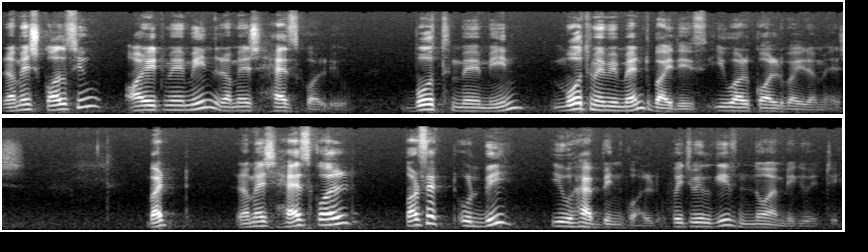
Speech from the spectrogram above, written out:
रमेश कॉल्स यू और इट मे मीन रमेश हैज़ कॉल्ड यू both may mean both may be meant by this you are called by ramesh but ramesh has called perfect would be you have been called which will give no ambiguity.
